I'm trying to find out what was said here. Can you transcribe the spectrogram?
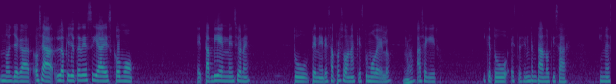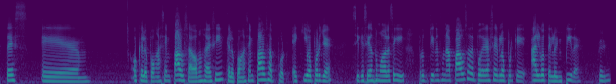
no llegar. O sea, lo que yo te decía es como, eh, también mencioné, tú tener esa persona que es tu modelo Ajá. a seguir. y que tú estés intentando quizás y no estés, eh, o que lo pongas en pausa, vamos a decir, que lo pongas en pausa por X o por Y, sigue siendo tu modelo a seguir, pero tú tienes una pausa de poder hacerlo porque algo te lo impide. Sí,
